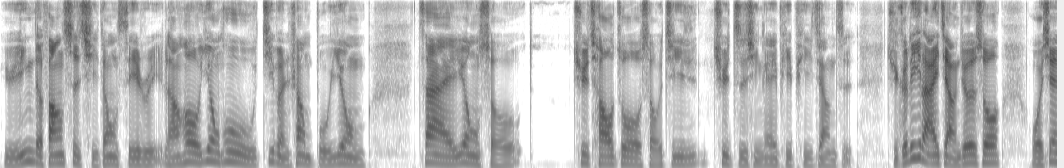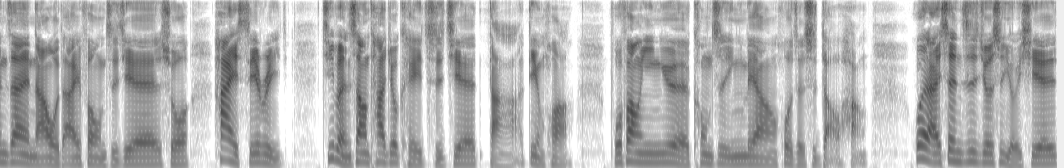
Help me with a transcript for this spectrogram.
语音的方式启动 Siri，然后用户基本上不用再用手。去操作手机去执行 APP 这样子，举个例来讲，就是说，我现在拿我的 iPhone 直接说 “Hi Siri”，基本上它就可以直接打电话、播放音乐、控制音量或者是导航。未来甚至就是有一些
